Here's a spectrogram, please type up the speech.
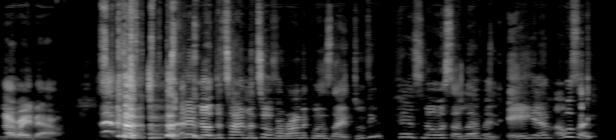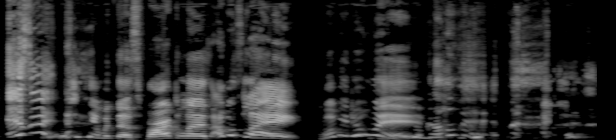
not right now. I didn't know the time until Veronica was like, "Do these kids know it's 11 a.m.?" I was like, "Is it? She came with the sparklers. I was like, "What we Where doing?" you going?"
